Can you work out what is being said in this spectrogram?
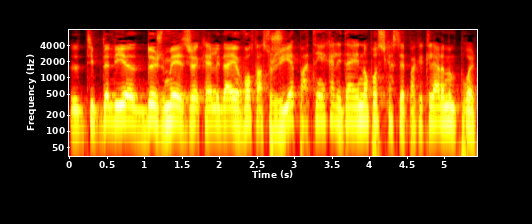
Uh, tipo, dali a dois meses, aquela ideia volta a surgir. Epá, tem aquela ideia, não posso esquecer, pá, que aquilo era mesmo porrer.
